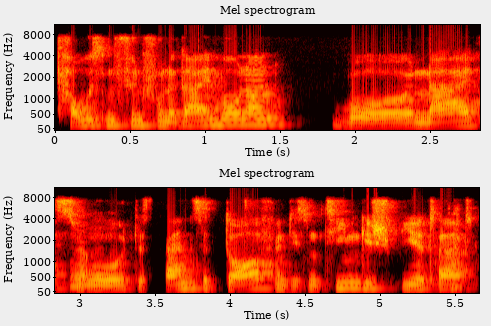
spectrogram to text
1500 Einwohnern, wo nahezu ja. das ganze Dorf in diesem Team gespielt hat.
